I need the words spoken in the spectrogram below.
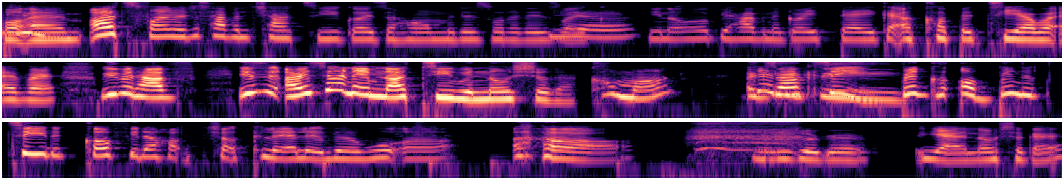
But um, oh, it's fine. We're just having a chat to you guys at home. It is what it is. Like, Yeah. you know, hope you're having a great day. Get a cup of tea or whatever. We even have. Is it? Is your name not tea with no sugar? Come on. Get the Exactly. tea. Bring oh, bring the tea, the coffee, the hot chocolate, a little bit of water. Oh. No sugar. Yeah, no sugar.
